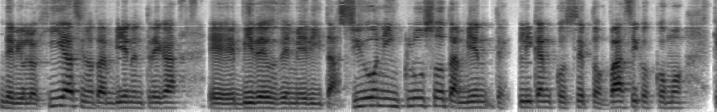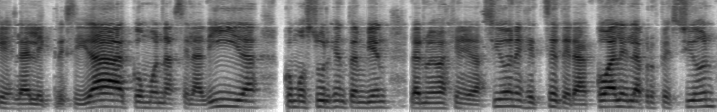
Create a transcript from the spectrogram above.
de biología, sino también entrega eh, videos de meditación incluso, también te explican conceptos básicos como qué es la electricidad, cómo nace la vida, cómo surgen también las nuevas generaciones, etcétera, cuál es la profesión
